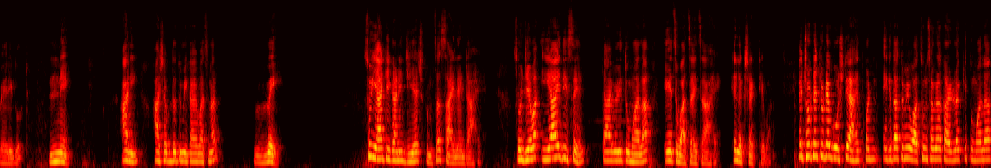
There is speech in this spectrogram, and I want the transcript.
व्हेरी गुड ने. आणि हा शब्द तुम्ही काय वाचणार? वे. सो या ठिकाणी जी एच तुमचा सायलेंट आहे. सो जेव्हा ई आय दिसेल त्यावेळी तुम्हाला एच वाचायचं आहे. हे लक्षात ठेवा. या छोट्या छोट्या गोष्टी आहेत पण एकदा तुम्ही वाचून सगळं काढलं की तुम्हाला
